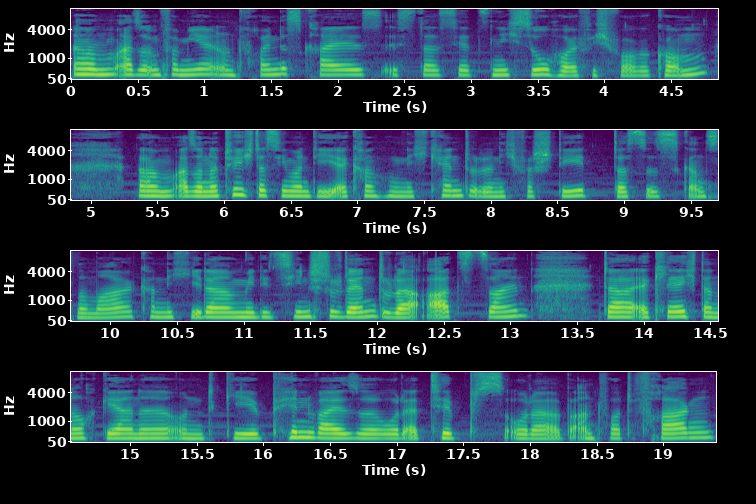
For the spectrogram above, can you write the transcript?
Ähm, also im Familien- und Freundeskreis ist das jetzt nicht so häufig vorgekommen. Ähm, also natürlich, dass jemand die Erkrankung nicht kennt oder nicht versteht, das ist ganz normal, kann nicht jeder Medizinstudent oder Arzt sein. Da erkläre ich dann auch gerne und gebe Hinweise oder Tipps oder beantworte Fragen.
